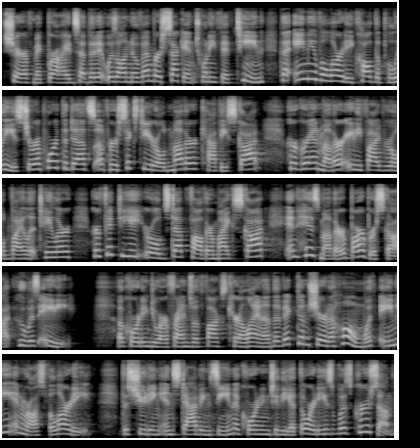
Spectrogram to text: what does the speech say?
Sheriff McBride said that it was on November 2, 2015, that Amy Velarde called the police to report the deaths of her 60 year old mother, Kathy Scott, her grandmother, 85 year old Violet Taylor, her 58 year old stepfather, Mike Scott, and his mother, Barbara Scott, who was 80. According to our friends with Fox Carolina, the victim shared a home with Amy and Ross Velarde. The shooting and stabbing scene, according to the authorities, was gruesome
